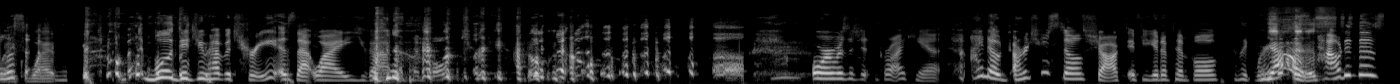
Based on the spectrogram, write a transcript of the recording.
Like Listen, what? well, did you have a tree? Is that why you got a pimple? I don't know. or was it just, girl? I can't. I know. Aren't you still shocked if you get a pimple? Like, where? did this- Yes. How did this?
